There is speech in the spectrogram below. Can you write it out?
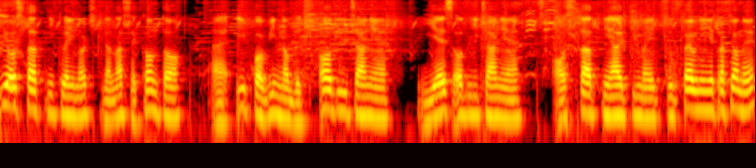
I ostatni klejnocik na nasze konto. E, I powinno być odliczanie. Jest odliczanie. Ostatni ultimate zupełnie nietrafiony.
